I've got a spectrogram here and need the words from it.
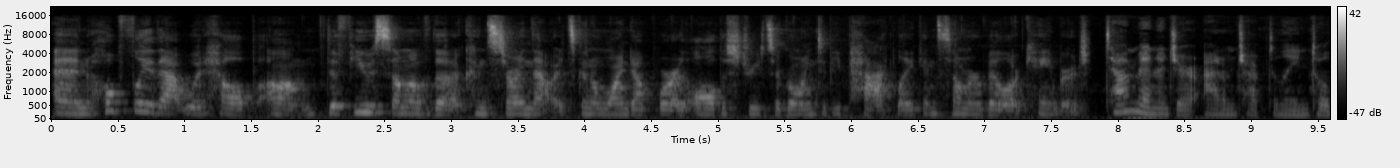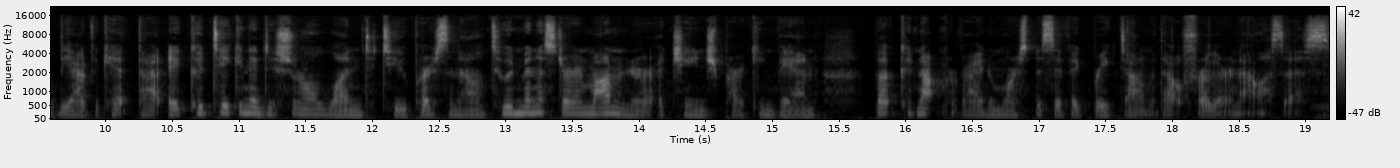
And hopefully that would help um, diffuse some of the concern that it's going to wind up where all the streets are going to be packed, like in Somerville or Cambridge. Town manager Adam Chapdelaine told The Advocate that it could take an additional one to two personnel to administer and monitor a changed parking ban, but could not provide a more specific breakdown without further analysis.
